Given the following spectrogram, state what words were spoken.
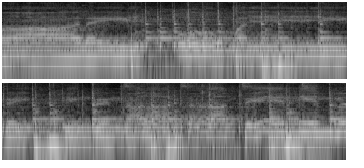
மாலையில் ஓர் மல்லிகை இங்கு நான் தான் தேன் என்று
